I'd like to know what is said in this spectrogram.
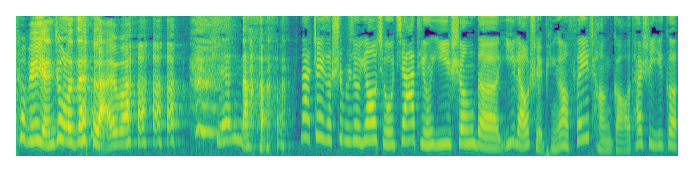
特别严重了再来吧。天哪，那这个是不是就要求家庭医生的医疗水平要非常高？他是一个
